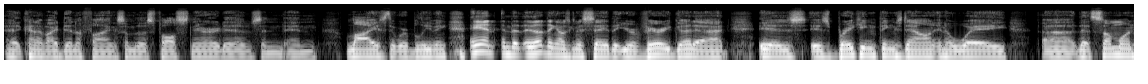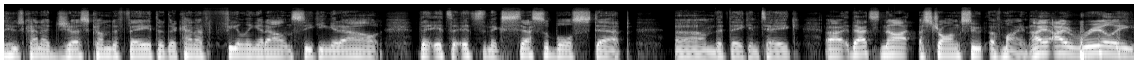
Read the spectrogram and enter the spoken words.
at kind of identifying some of those false narratives and and lies that we're believing. And and the, the other thing I was going to say that you're very good at is is breaking things down in a way uh, that someone who's kind of just come to faith or they're kind of feeling it out and seeking it out that it's a, it's an accessible step um, that they can take. Uh, that's not a strong suit of mine. I, I really,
